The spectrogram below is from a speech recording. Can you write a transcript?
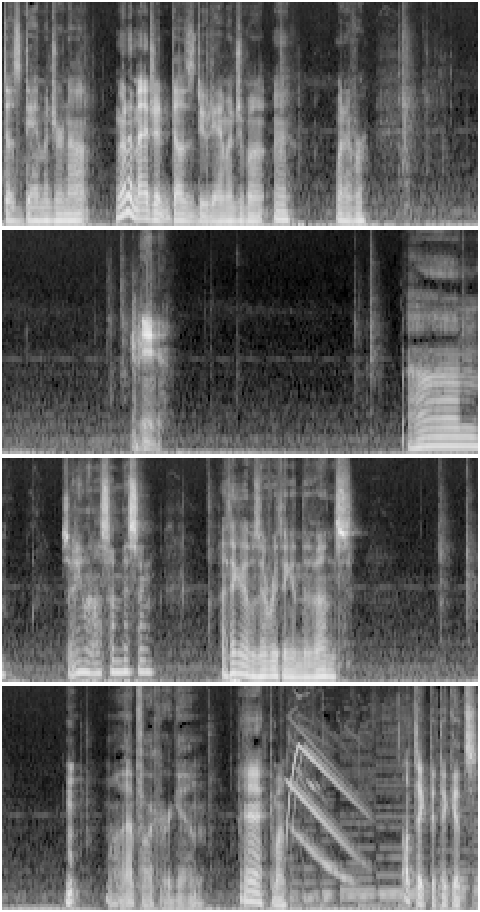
does damage or not. I'm gonna imagine it does do damage, but eh, whatever. Eh. Um, is there anyone else I'm missing? I think that was everything in the vents. Mm, well, that fucker again. Eh, come on. I'll take the tickets.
